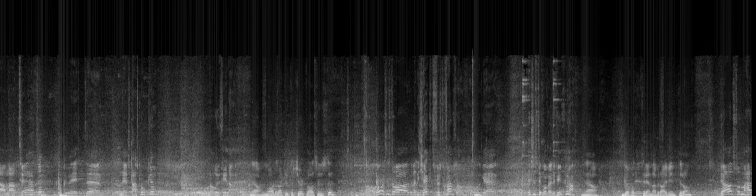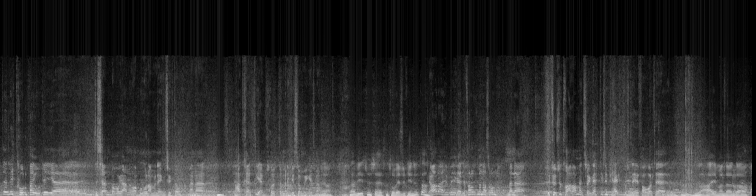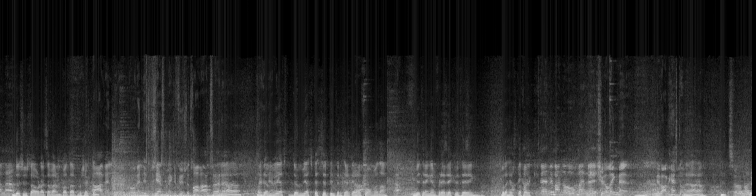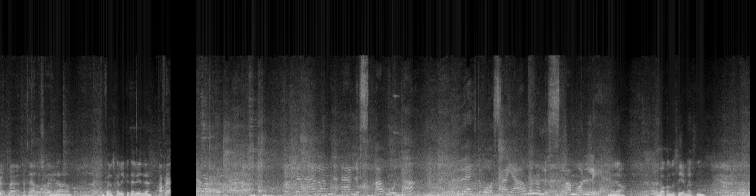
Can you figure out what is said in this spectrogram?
Erna T, heter hun. Er etter Neslandsloket. Hun er ufina. Ja, nå har du vært ute og kjørt. Hva syns du? Ja, jeg syns det var veldig kjekt, først og fremst. Og eh, jeg syns det går veldig fint med det. Ja. Du har fått trena bra i vinter òg? Ja, så vi hadde en litt rolig periode i eh, desember og januar pga. min egen sykdom. Men eh, vi har trent jevnt men ikke så mye. som jeg- Ja. Nei, vi syns hesten så veldig fin ut, da. Ja da, hun er veldig fornøyd med den. sånn. Men eh, det første traveren så jeg vet liksom ikke helt hvordan det er i forhold til Nei, men eh, da, Men, uh, du syns det er ålreit å være med på dette prosjektet? Ja, veldig, og veldig spesielt som jeg er første traveren, så er det Ja, ja. Og dem vi, er, dem vi er spesielt interessert i å få med, da. Vi trenger flere rekruttering. Både hest og folk. Ja, Drevet mange år med, med kjøring med, med vanlige hester. Ja, ja. Så nå er det nytt med dette her. da, Så det, ja, ja. Jeg får ønske lykke til videre. takk for det. Det her er Lustra Oda. Hun heter Åsa Jerven Molly. Ja. Hva kan du si om hesten?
